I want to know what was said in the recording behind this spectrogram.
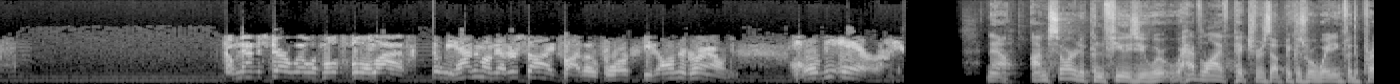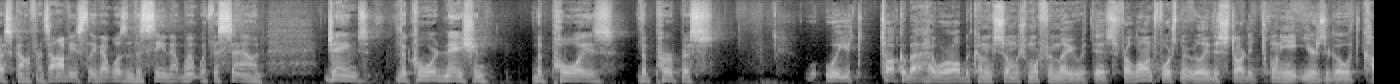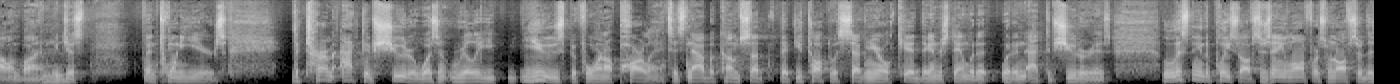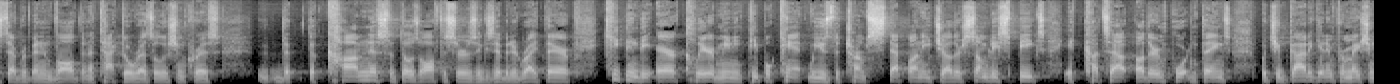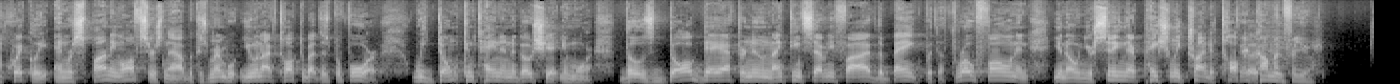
Come down the stairwell with multiple alive. We have him on the other side, 504. He's on the ground. Hold the air. Now, I'm sorry to confuse you. We're, we have live pictures up because we're waiting for the press conference. Obviously, that wasn't the scene that went with the sound. James, the coordination, the poise, the purpose. Will you talk about how we're all becoming so much more familiar with this? For law enforcement, really, this started 28 years ago with Columbine. Mm-hmm. We just been 20 years. the term active shooter wasn't really used before in our parlance. It's now become sub, if you talk to a seven year old kid, they understand what, a, what an active shooter is. Listening to the police officers, any law enforcement officer that's ever been involved in a tactical resolution, Chris, the, the calmness that those officers exhibited right there, keeping the air clear, meaning people can't, we use the term step on each other. Somebody speaks, it cuts out other important things, but you've got to get information quickly. And responding officers now, because remember, you and I have talked about this before, we don't contain and negotiate anymore. Those dog day afternoon, 1975, the bank with the throw phone, and, you know, and you're sitting there patiently trying to talk. They're a, coming for you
